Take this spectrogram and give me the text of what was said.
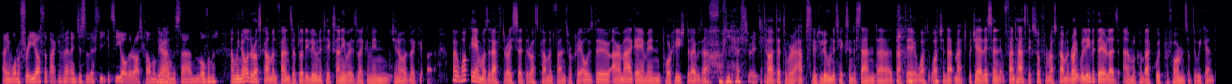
and he won a free off the back of it, and it just lifted. You could see all the Roscommon people Yeah. in the stand loving it. And we know the Roscommon fans are bloody lunatics, anyways. Like, I mean, you know, like, uh, what game was it after I said the Roscommon fans were crazy? Oh, it was the Armagh game in Portlaoise that I was at. Oh yes, right. I thought that there were absolute lunatics in the stand uh, that day wat- watching that match. But yeah, listen, fantastic stuff from Roscommon. Right, we'll leave it there, lads, and we'll come back with performance of the weekend.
